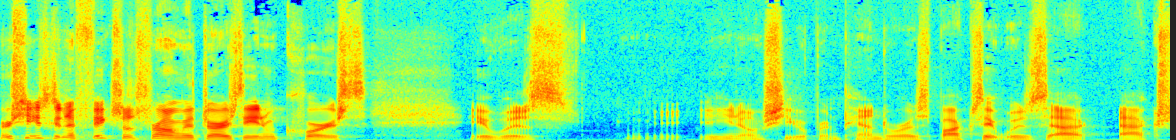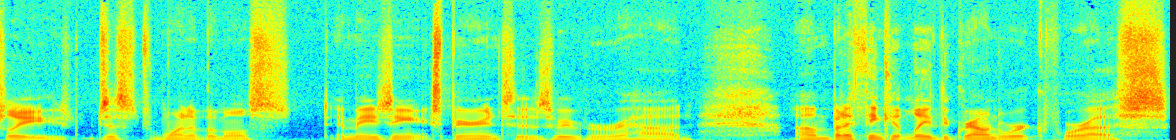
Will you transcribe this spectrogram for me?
or she's going to fix what's wrong with Darci. And of course, it was, you know, she opened Pandora's box. It was ac- actually just one of the most amazing experiences we've ever had. Um, but I think it laid the groundwork for us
